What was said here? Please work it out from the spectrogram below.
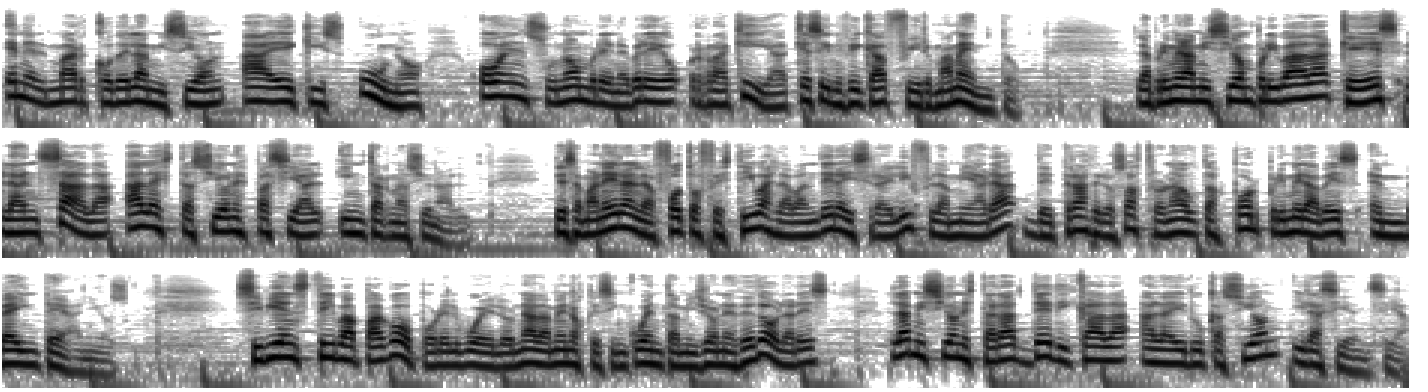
en el marco de la misión AX-1 o en su nombre en hebreo Raquía, que significa firmamento. La primera misión privada que es lanzada a la Estación Espacial Internacional. De esa manera, en las fotos festivas, la bandera israelí flameará detrás de los astronautas por primera vez en 20 años. Si bien Stiva pagó por el vuelo nada menos que 50 millones de dólares, la misión estará dedicada a la educación y la ciencia.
